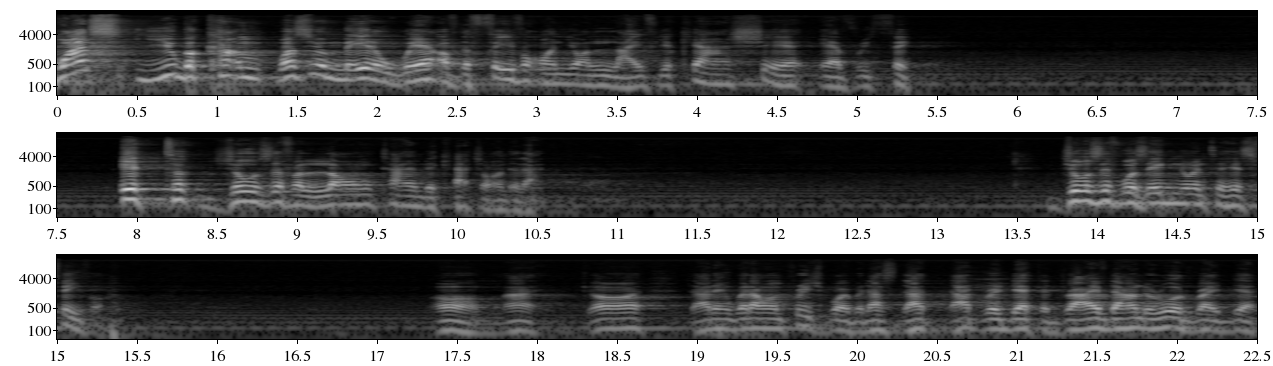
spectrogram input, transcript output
Once you become, once you're made aware of the favor on your life, you can't share everything. It took Joseph a long time to catch on to that. Joseph was ignorant to his favor. Oh my God. That ain't what I want to preach, boy, but that's that that right there could drive down the road right there.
